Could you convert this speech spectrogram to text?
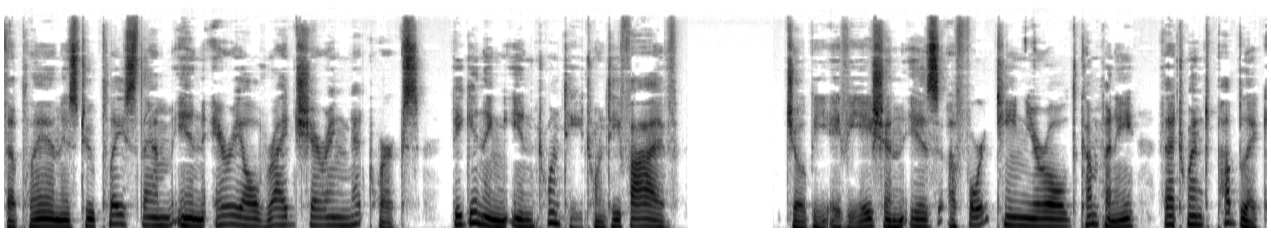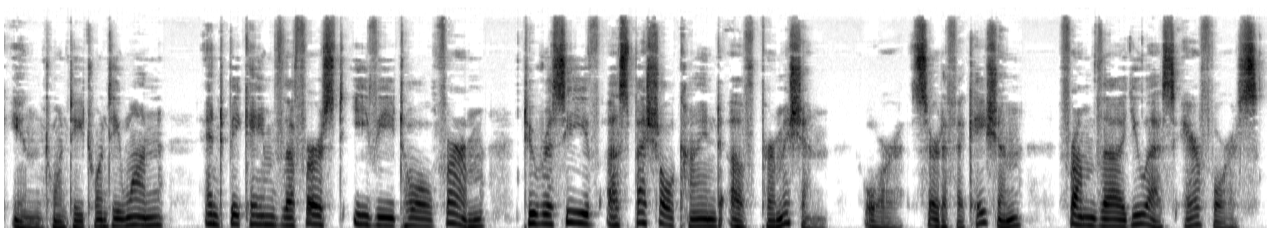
The plan is to place them in aerial ride sharing networks beginning in 2025. Joby Aviation is a 14 year old company that went public in 2021 and became the first eVTOL firm to receive a special kind of permission or certification from the U.S. Air Force.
